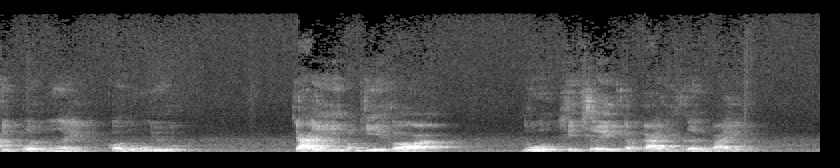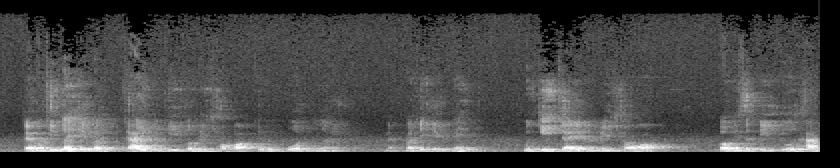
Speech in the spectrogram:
ที่ปวดเมื่อย ก็รู้อยู่ ใจบางทีก็รู้เฉยๆกับกายที่เคลื่อนไหว แต่บางทีก็เห็นว่าใจบางทีก็ไม่ชอบที่มันปวดเมื่อยนะมันจะเห็นเนี่ยเมื่อกี้ใจมันไม่ชอบพอมีสติรู้ทัน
